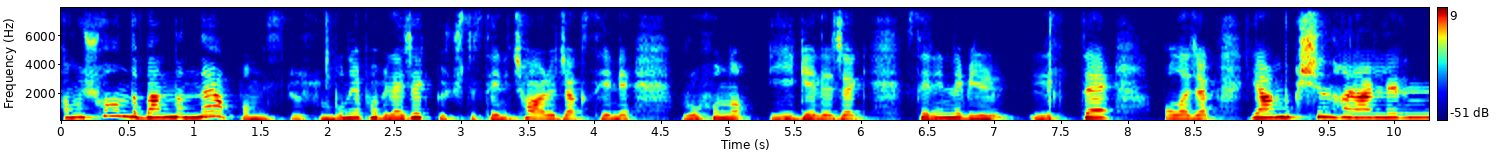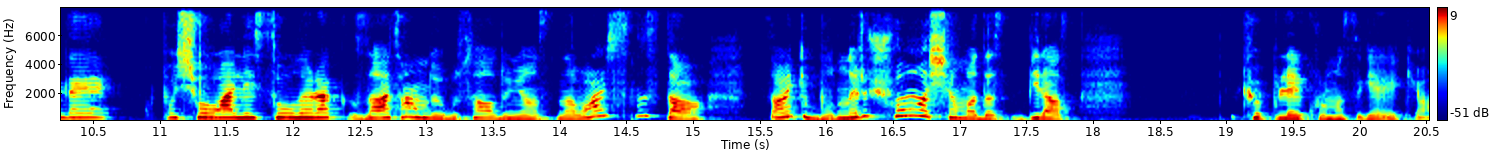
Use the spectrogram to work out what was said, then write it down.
Ama şu anda benden ne yapmamı istiyorsun? Bunu yapabilecek güçte seni çağıracak, seni ruhunu iyi gelecek, seninle birlikte olacak. Yani bu kişinin hayallerinde kupa şövalyesi olarak zaten duygusal dünyasında varsınız da sanki bunları şu aşamada biraz köprüleri kurması gerekiyor.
